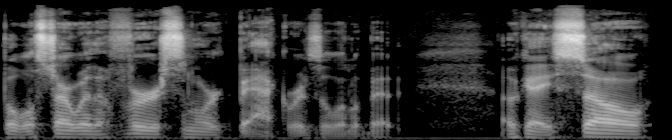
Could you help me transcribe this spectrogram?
but we'll start with a verse and work backwards a little bit. Okay, so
